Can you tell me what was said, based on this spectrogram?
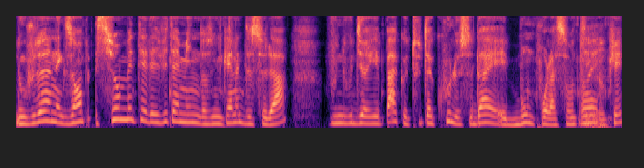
Donc je vous donne un exemple. Si on mettait les vitamines dans une canette de soda, vous ne vous diriez pas que tout à coup le soda est bon pour la santé. Ouais. ok?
